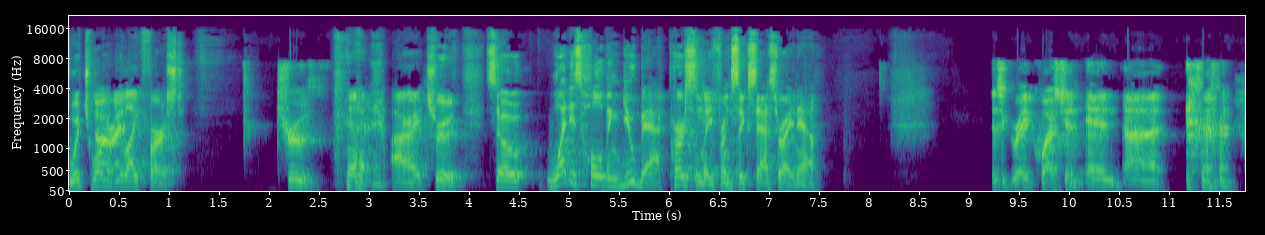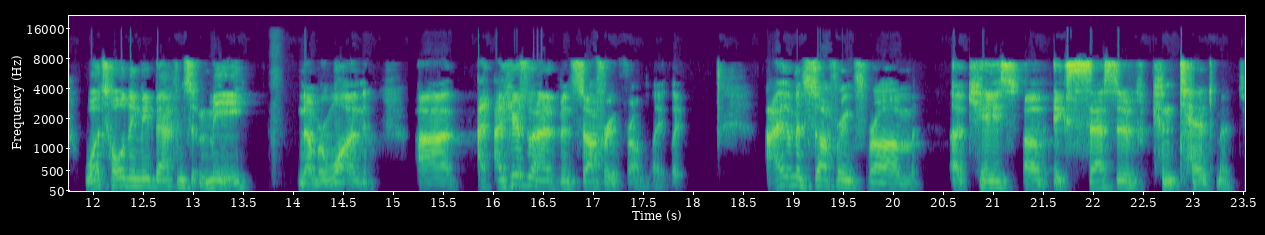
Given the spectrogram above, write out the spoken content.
Which one All would you like first? Truth. all right, truth. So, what is holding you back personally from success right now? It's a great question. And uh, what's holding me back from me? Number one, uh, I, I, here's what I've been suffering from lately. I have been suffering from a case of excessive contentment.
